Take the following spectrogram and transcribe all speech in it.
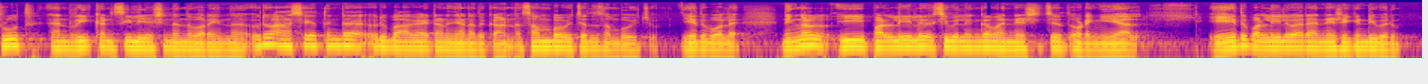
ട്രൂത്ത് ആൻഡ് റീകൺസീലിയേഷൻ എന്ന് പറയുന്ന ഒരു ആശയത്തിന്റെ ഒരു ഭാഗമായിട്ടാണ് ഞാനത് കാണുന്നത്. സംഭവിച്ചത് സംഭവിച്ചു. ഏതുപോലെ? നിങ്ങൾ ഈ പള്ളിയിൽ ശിവലിംഗം അന്വേഷിച്ച് തുടങ്ങിയാൽ ഏത് പള്ളിയിൽ വരെ അന്വേഷിക്കേണ്ടി വരും?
